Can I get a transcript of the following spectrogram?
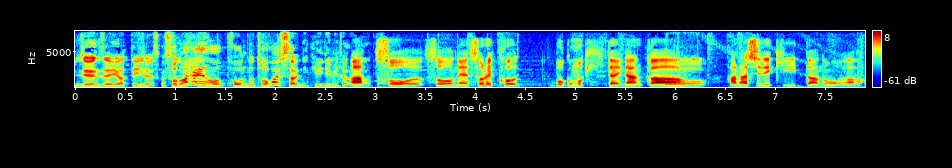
全然やっていいじゃないですか。その辺を今度富樫さんに聞いてみたらあそうそうね。それこ僕も聞きたい。なんか話で聞いたのは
